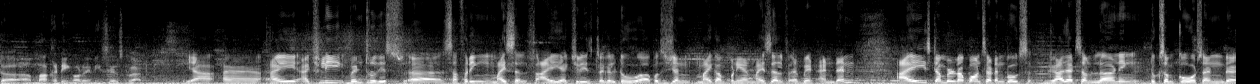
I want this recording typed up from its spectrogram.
uh, marketing or any sales collateral? Yeah, uh, I actually went through this uh, suffering myself. I actually struggled to uh, position my company and myself a bit, and then I stumbled upon certain books, gathered some learning, took some course, and uh,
